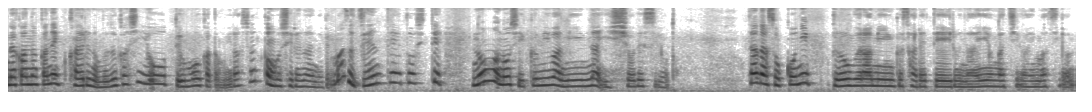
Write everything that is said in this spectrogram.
なかなかね変えるの難しいよって思う方もいらっしゃるかもしれないんだけどまず前提として脳の仕組みはみんな一緒ですよと。ただそこにプログラミングされている内容が違いますよ。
